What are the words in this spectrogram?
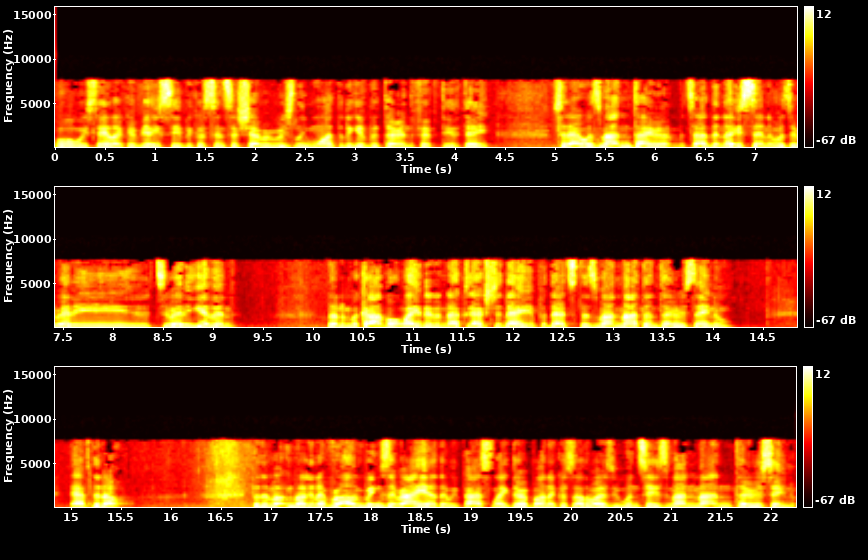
or we say like Rav Yasi, because since Hashem originally wanted to give the Torah on the 50th day, so that was Matan Torah. It's had the Nisan, it was already, it's already given. Then the Makabal waited an extra day, but that's the Zman Matan Torah Seinu. You have to know. But the Magen Avraham brings the raya that we pass like the Rabbanah, because otherwise we wouldn't say Zman Matan Torah Seinu.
